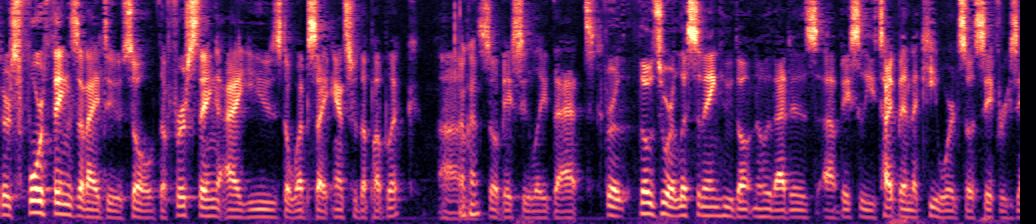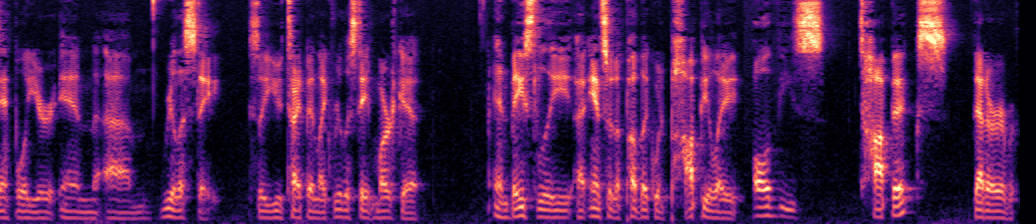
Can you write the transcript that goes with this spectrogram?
there's four things that I do. So the first thing I use the website Answer the Public. Um, okay. So basically, that for those who are listening who don't know who that is, uh, basically you type in a keyword. So say for example you're in um, real estate, so you type in like real estate market, and basically uh, Answer the Public would populate all these topics that are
